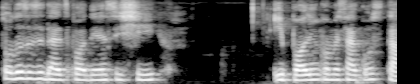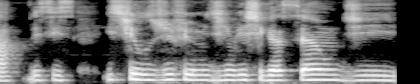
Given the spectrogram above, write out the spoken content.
todas as idades podem assistir e podem começar a gostar desses estilos de filme de investigação, de,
